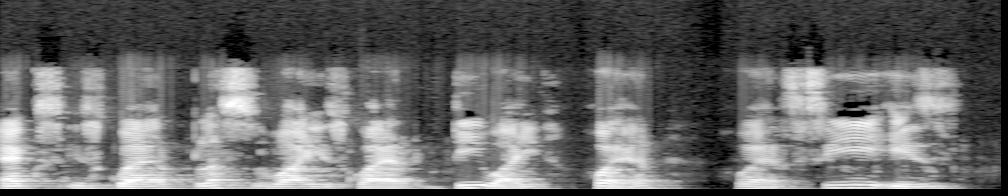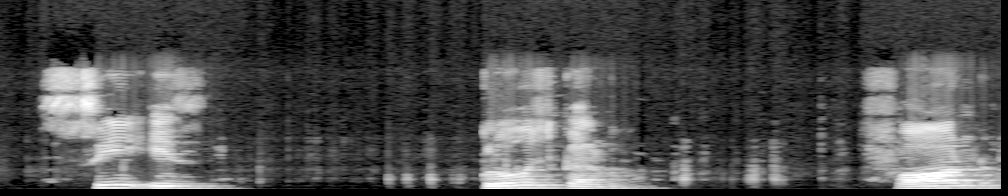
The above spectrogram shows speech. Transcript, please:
x square plus y square dy where where c is c is closed curve formed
